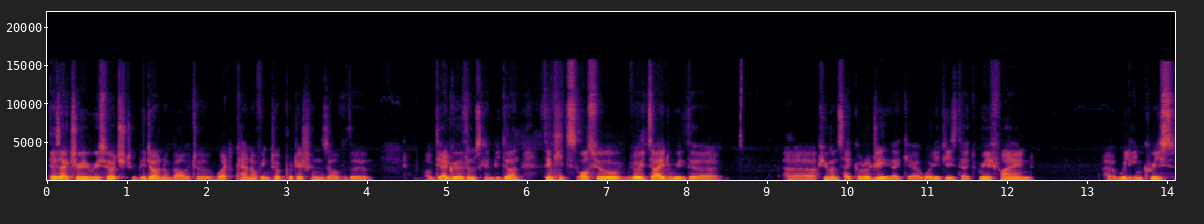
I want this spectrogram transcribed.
there's actually research to be done about uh, what kind of interpretations of the of the algorithms can be done. I think it's also very tied with uh, human psychology, like what it is that we find will increase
